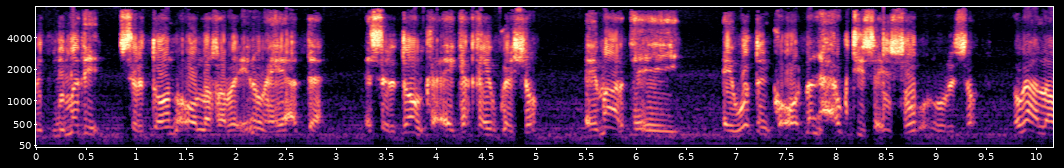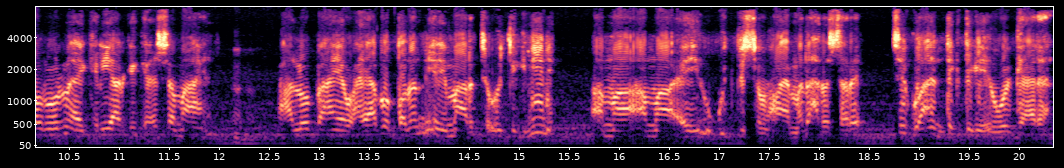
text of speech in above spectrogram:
midnimadii sirdoon oo la raba inuu hay'adda sirdoonka ay ka qayb gasho ay maaragtay ay waddanka oo dhan xogtiisa ay soo ururiso xogaha la ururinaya keliya argagixiso ma ahayn. Waxaa loo baahan yahay waxyaabo badan inay maaragtay oo digniine ama ama ay u gudbiso muxua madaxda sare si go'aan deg dega ay uga gaaraan.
